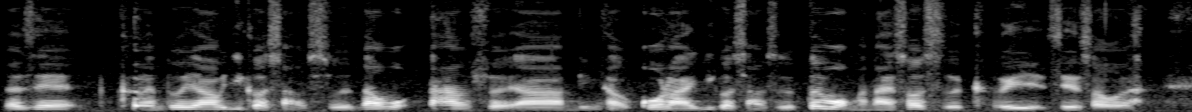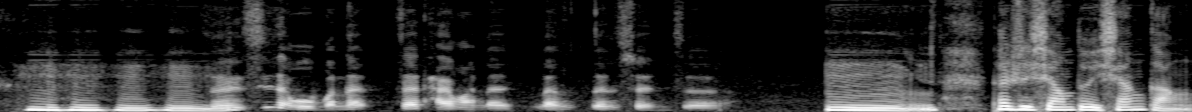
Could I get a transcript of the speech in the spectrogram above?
那些可能都要一个小时。那我淡水啊，林口过来一个小时，对我们来说是可以接受的。嗯哼哼哼。对，现在我们能在台湾能能能选择。嗯，但是相对香港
